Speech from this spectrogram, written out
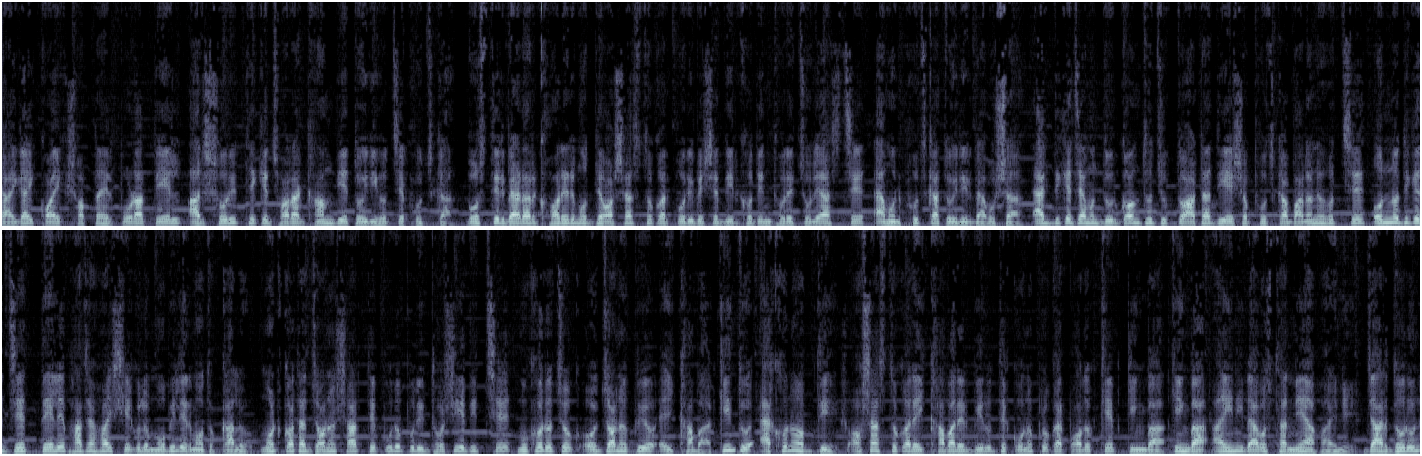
জায়গায় কয়েক সপ্তাহের পোড়া তেল আর শরীর থেকে ঝরা ঘাম দিয়ে তৈরি হচ্ছে ফুচকা। বস্তির বেড়ার ঘরের মধ্যে অস্বাস্থ্যকর পরিবেশে দীর্ঘদিন ধরে চলে আসছে এমন ফুচকা তৈরির ব্যবসা। একদিকে যেমন দুর্গন্ধযুক্ত আটা দিয়ে এসব ফুচকা বানানো হচ্ছে, অন্যদিকে যে তেলে ভাজা হয় সেগুলো মোবিলের মতো কালো। মোট কথা জনস্বার্থে পুরোপুরি ধসিয়ে দিচ্ছে মুখরোচক ও জনপ্রিয় এই খাবার। কিন্তু এখনও অবধি অস্বাস্থ্যকর এই খাবারের বিরুদ্ধে কোনো প্রকার পদক্ষেপ কিংবা কিংবা আইনি ব্যবস্থা নেওয়া হয়নি, যার দরুন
